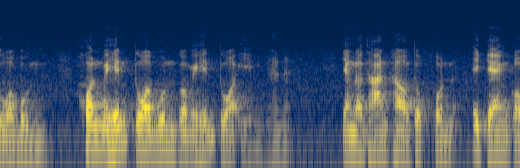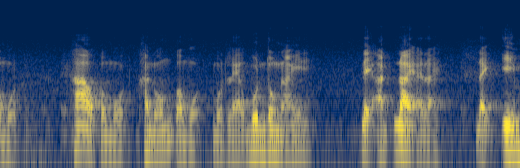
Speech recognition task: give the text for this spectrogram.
ตัวบุญ คนไม่เห็นตัวบุญก็ไม่เห็นตัวอิ่มนะอย่างเราทานข้าวทุกคนไอ้แกงก็หมด ข้าวก็หมด ขนมก็หมด หมดแล้วบุญตรงไหน ได้อัดได้อะไร ได้อิ่ม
